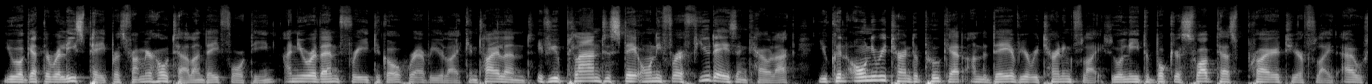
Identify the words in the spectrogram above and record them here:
you will get the release papers from your hotel on day 14 and you are then free to go wherever you like in Thailand. If you plan to stay only for a few days in Khao Lak, you can only return to Phuket on the day of your returning flight. You will need to book your swab test prior to your flight out.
